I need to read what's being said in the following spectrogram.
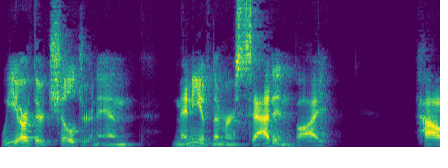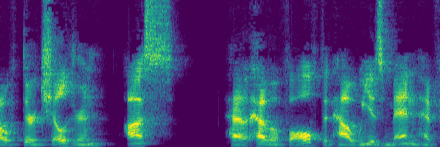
We are their children. And many of them are saddened by how their children, us, have, evolved and how we as men have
